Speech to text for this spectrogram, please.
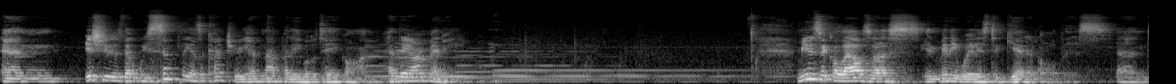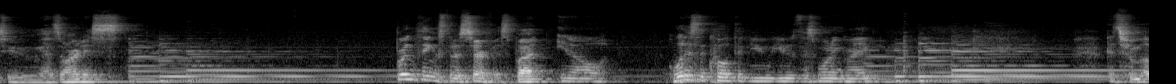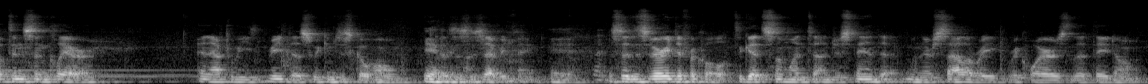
and issues that we simply as a country have not been able to take on. And they are many. Music allows us in many ways to get at all this and to, as artists, bring things to the surface. But, you know, what is the quote that you used this morning, Greg? It's from Upton Sinclair. And after we read this, we can just go home. Yeah, because this is everything. Yeah. So it's very difficult to get someone to understand it when their salary requires that they don't.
